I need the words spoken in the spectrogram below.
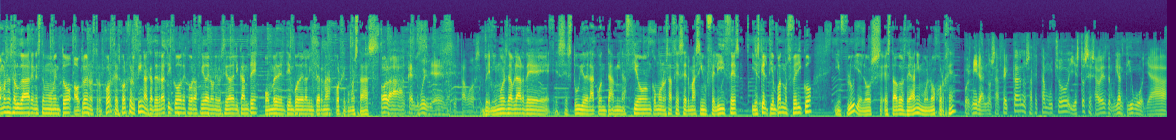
Vamos a saludar en este momento a otro de nuestros Jorges, Jorge Olcina, catedrático de Geografía de la Universidad de Alicante, hombre del tiempo de la linterna. Jorge, ¿cómo estás? Hola Ángel, muy bien, aquí estamos. Venimos de hablar de ese estudio de la contaminación, cómo nos hace ser más infelices, y es que el tiempo atmosférico influye en los estados de ánimo, ¿no, Jorge? Pues mira, nos afecta, nos afecta mucho y esto se sabe desde muy antiguo. Ya,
